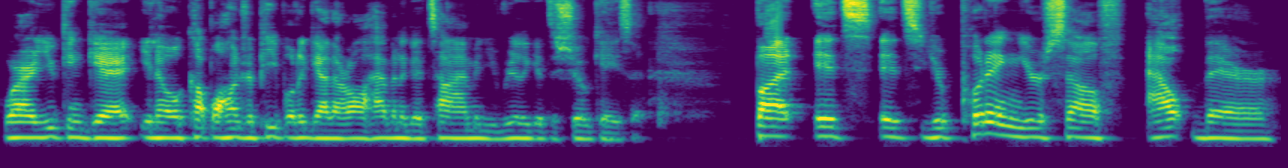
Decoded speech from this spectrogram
where you can get you know a couple hundred people together all having a good time, and you really get to showcase it. But it's it's you're putting yourself out there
